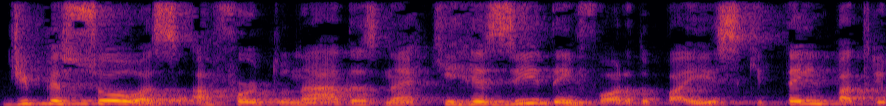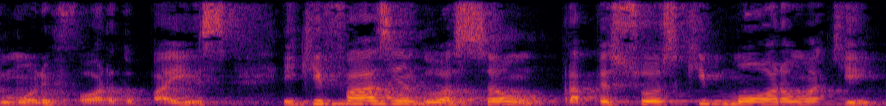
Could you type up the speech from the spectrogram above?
de pessoas afortunadas né, que residem fora do país, que têm patrimônio fora do país e que fazem a doação para pessoas que moram aqui.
